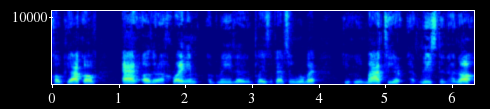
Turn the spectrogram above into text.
Chok Yaakov and other Achronim agree that in place of Hefsing Ruba, you can be matir at least in Hana.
